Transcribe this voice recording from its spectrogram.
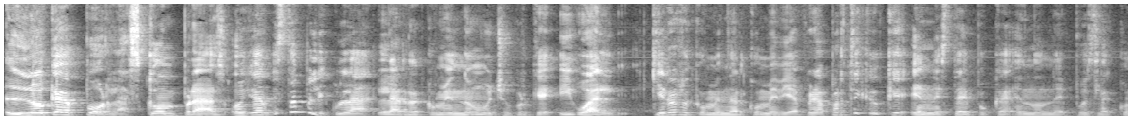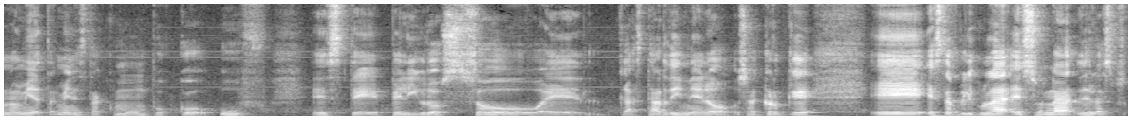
loca por las compras. Oigan, esta película la recomiendo mucho porque igual quiero recomendar comedia, pero aparte creo que en esta época en donde pues la economía también está como un poco uff este, peligroso eh, gastar dinero. O sea, creo que eh, esta película es una de las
